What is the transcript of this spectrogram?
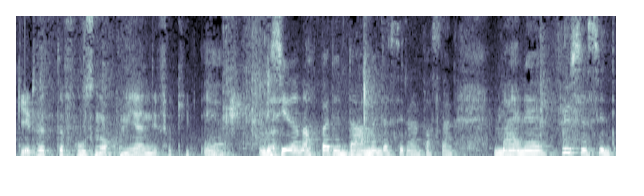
geht halt der Fuß noch mehr in die Verkippung. Ja. Und ich sehe dann auch bei den Damen, dass sie dann einfach sagen, meine Füße sind,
